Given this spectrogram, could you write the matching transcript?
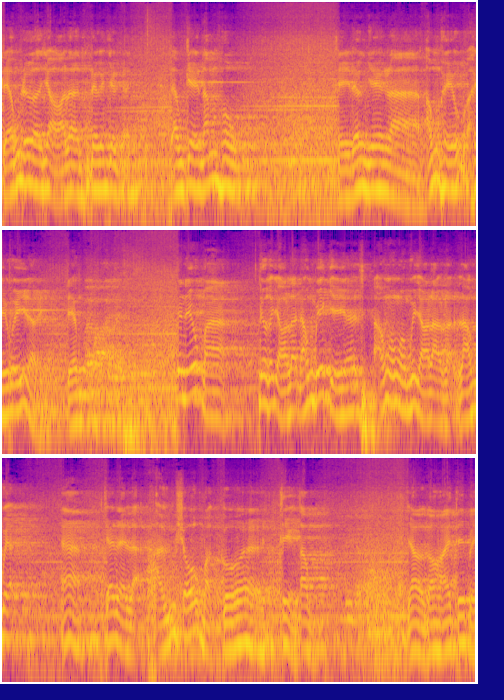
thì ông đưa giò lên đưa cái chân lên. Để ông kia nắm hôn thì đương nhiên là ông hiểu hiểu ý rồi. Thì ông hỏi cái nếu mà đưa cái giò lên ông biết gì ông không không cái giò là là, là biết. À, cái này là ẩn số mật của thiền tông. Giờ con hỏi tiếp đi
